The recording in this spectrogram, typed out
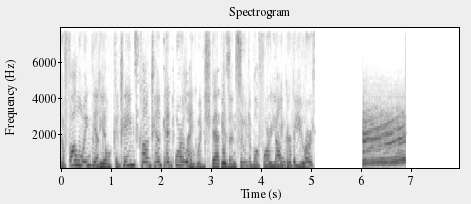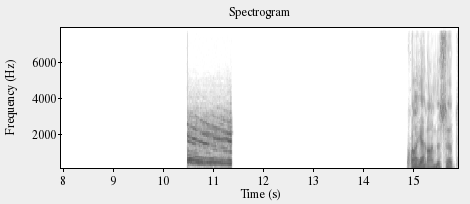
The following video contains content and or language that is unsuitable for younger viewers. Quiet on the set.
